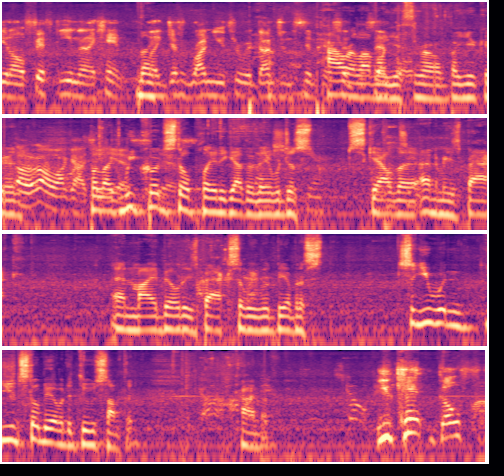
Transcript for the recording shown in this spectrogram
you know 15 and I can't Like- like, just run you through a dungeon simple power simple, level you simple. throw, but you could. Oh, oh, I got you. But like we could yes. still play together. They would just scale the enemies back, and my abilities back, so we would be able to. s so you wouldn't. You'd still be able to do something. Kind of. You can't go f-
